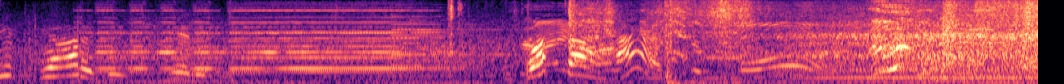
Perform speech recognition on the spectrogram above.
You gotta be kidding me. What the heck?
